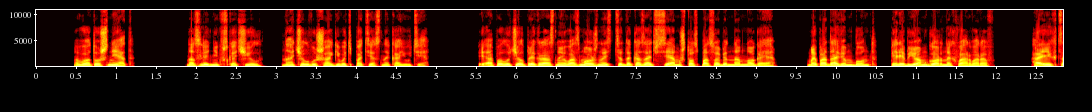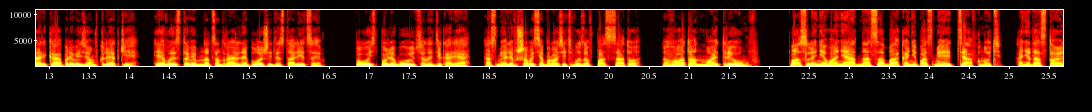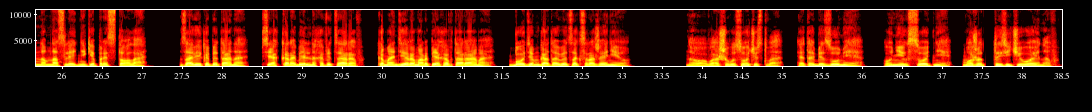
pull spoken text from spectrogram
Вот уж нет. Наследник вскочил, начал вышагивать по тесной каюте. Я получил прекрасную возможность доказать всем, что способен на многое. Мы подавим бунт, перебьем горных варваров, а их царька привезем в клетки и выставим на центральной площади столицы. Пусть полюбуются на дикаря, осмелившегося бросить вызов пассату. Вот он мой триумф. После него ни одна собака не посмеет тявкнуть о недостойном наследнике престола. Зови капитана, всех корабельных офицеров, командира морпехов Тарама. Будем готовиться к сражению. Но, ваше высочество, это безумие. У них сотни, может, тысячи воинов.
